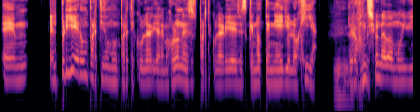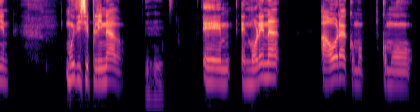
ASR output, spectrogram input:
Em, el PRI era un partido muy particular y a lo mejor una de sus particularidades es que no tenía ideología, pero funcionaba muy bien, muy disciplinado. Em, en Morena, ahora como, como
